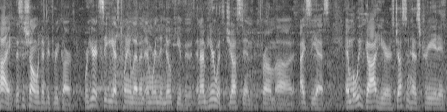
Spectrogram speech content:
Hi, this is Sean with MP3 Car. We're here at CES 2011 and we're in the Nokia booth. And I'm here with Justin from uh, ICS. And what we've got here is Justin has created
